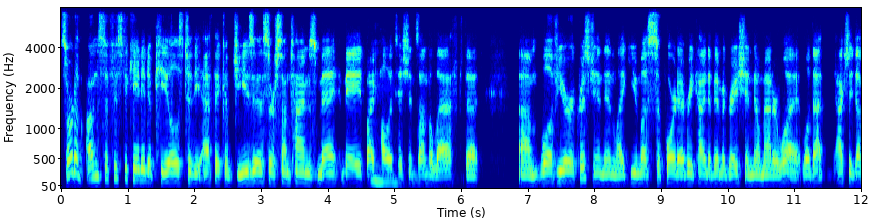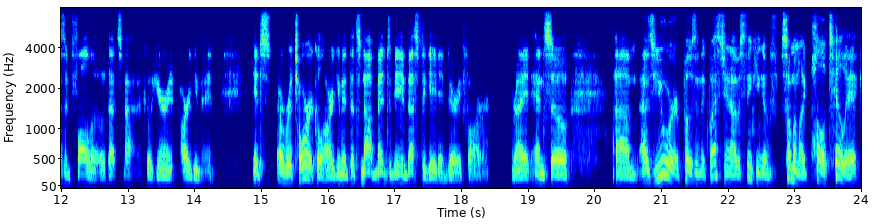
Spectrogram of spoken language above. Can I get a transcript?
sort of unsophisticated appeals to the ethic of Jesus are sometimes ma- made by mm-hmm. politicians on the left that um, well if you're a christian then like you must support every kind of immigration no matter what. Well that actually doesn't follow. That's not a coherent argument. It's a rhetorical argument that's not meant to be investigated very far right? And so um, as you were posing the question i was thinking of someone like paul tillich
